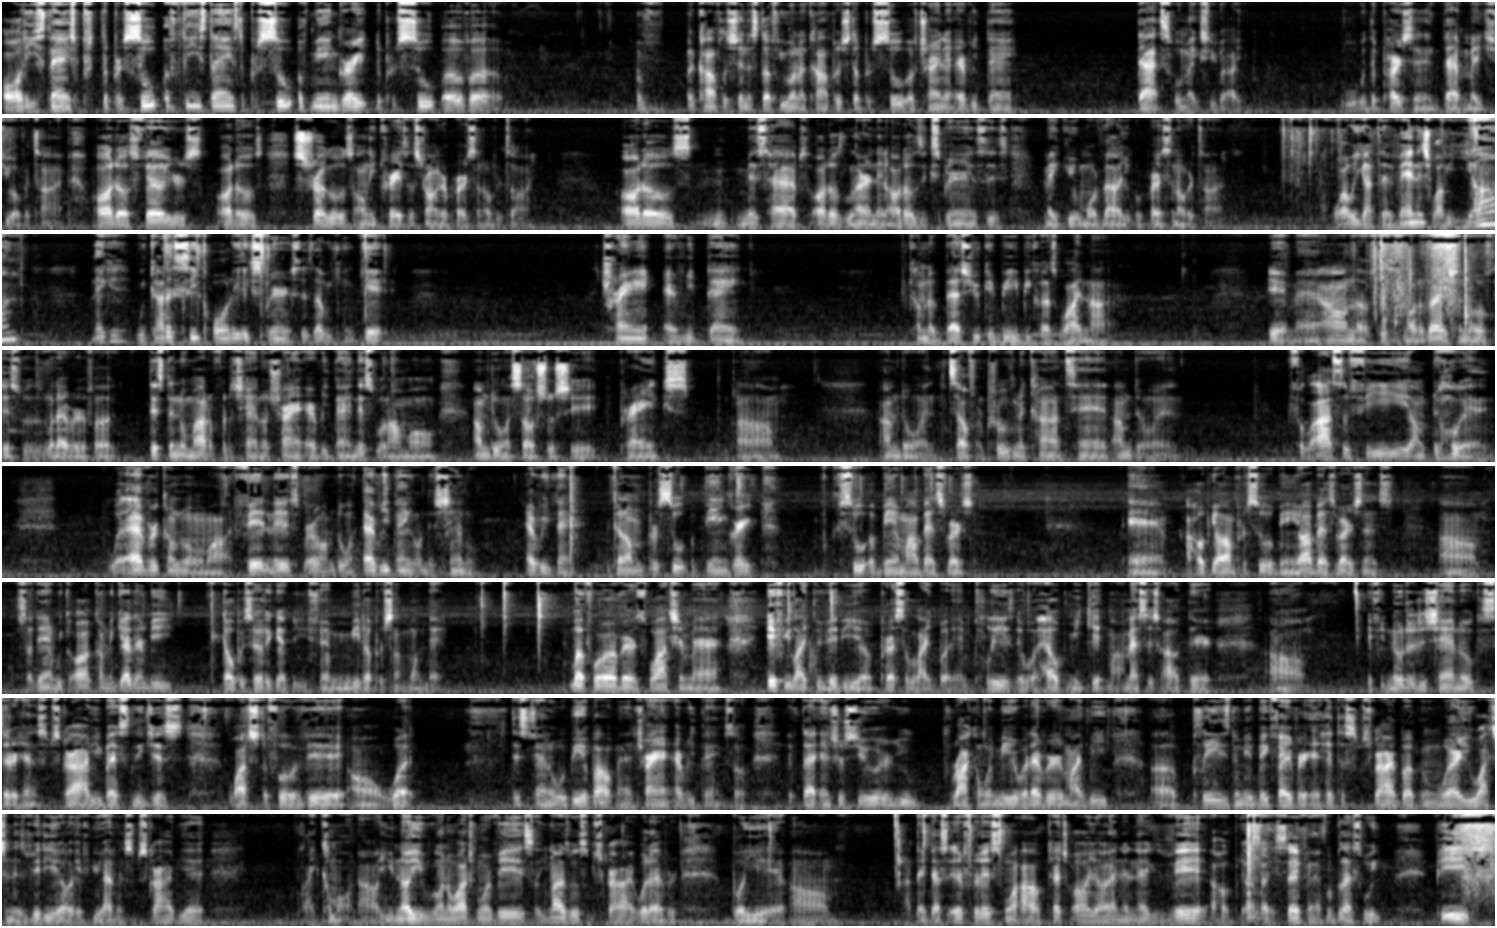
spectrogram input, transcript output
all these things, the pursuit of these things, the pursuit of being great, the pursuit of uh, of accomplishing the stuff you want to accomplish, the pursuit of training everything. That's what makes you valuable. The person that makes you over time. All those failures, all those struggles only creates a stronger person over time. All those mishaps, all those learning, all those experiences make you a more valuable person over time while we got the advantage, while we young, nigga, we gotta seek all the experiences that we can get. Train everything. Become the best you could be because why not? Yeah, man, I don't know if this is motivational, if this was whatever the fuck. This the new model for the channel, train everything. This is what I'm on. I'm doing social shit, pranks, um, I'm doing self-improvement content. I'm doing philosophy. I'm doing whatever come to my mind. Fitness, bro. I'm doing everything on this channel. Everything. Because I'm in pursuit of being great. pursuit of being my best version. And I hope y'all in pursuit of being y'all best versions. Um, so then we can all come together and be dope as hell together. You feel me? Meet up or something one day. But for whoever's watching, man, if you like the video, press the like button, please. It will help me get my message out there. Um, if you're new to the channel, consider hitting subscribe. You basically just watch the full vid on what this channel will be about, man. Trying everything. So if that interests you or you rocking with me or whatever it might be, uh, please do me a big favor and hit the subscribe button. Where are you watching this video if you haven't subscribed yet? Like, come on now. You know you're going to watch more vids, so you might as well subscribe, whatever. But yeah, um, I think that's it for this one. I'll catch all y'all in the next vid. I hope y'all stay safe and have a blessed week. Peace.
